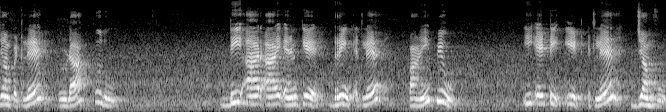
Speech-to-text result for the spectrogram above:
jump એટલે રૂડા કૂદવું. D R I N K drink એટલે પાણી પીવું. ઈ એ ટી ઈટ એટલે જમવું.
